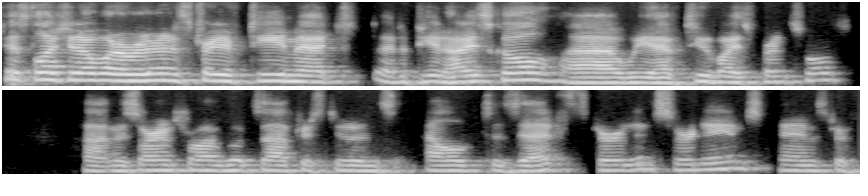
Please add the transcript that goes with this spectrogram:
Just to let you know what our administrative team at, at Nepean High School, uh, we have two vice principals. Uh, Ms. Armstrong looks after students L to Z surnames, and Mr.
